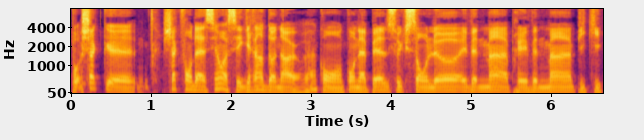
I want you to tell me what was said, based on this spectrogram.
pour chaque euh, chaque fondation a ses grands donneurs hein, qu'on appelle ceux qui sont là événement après événement puis qui,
